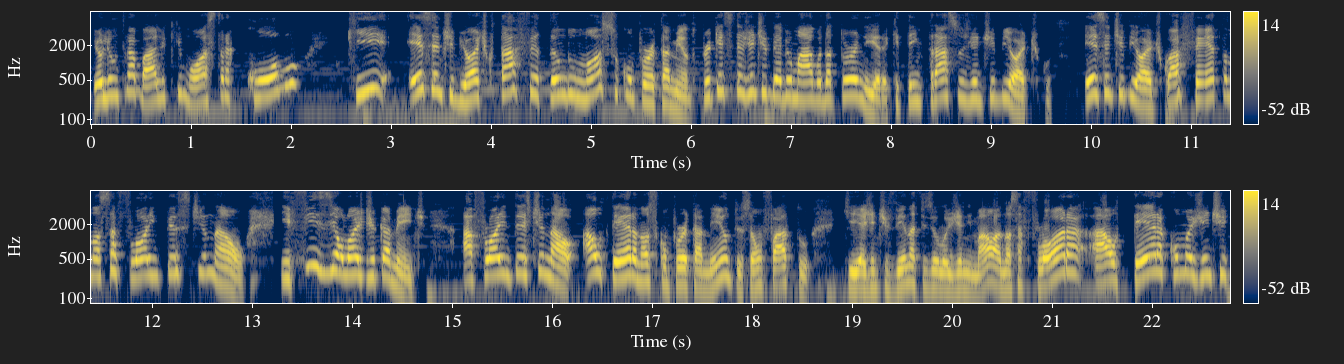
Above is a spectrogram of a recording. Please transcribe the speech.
eu li um trabalho que mostra como que esse antibiótico está afetando o nosso comportamento. Porque se a gente bebe uma água da torneira que tem traços de antibiótico, esse antibiótico afeta a nossa flora intestinal. E fisiologicamente, a flora intestinal altera nosso comportamento, isso é um fato que a gente vê na fisiologia animal. A nossa flora altera como a gente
